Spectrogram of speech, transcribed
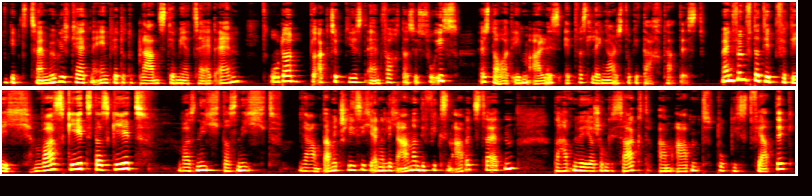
Dann gibt es zwei Möglichkeiten. Entweder du planst dir mehr Zeit ein oder du akzeptierst einfach, dass es so ist. Es dauert eben alles etwas länger, als du gedacht hattest. Mein fünfter Tipp für dich. Was geht, das geht. Was nicht, das nicht. Ja, und damit schließe ich eigentlich an an die fixen Arbeitszeiten. Da hatten wir ja schon gesagt, am Abend, du bist fertig.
